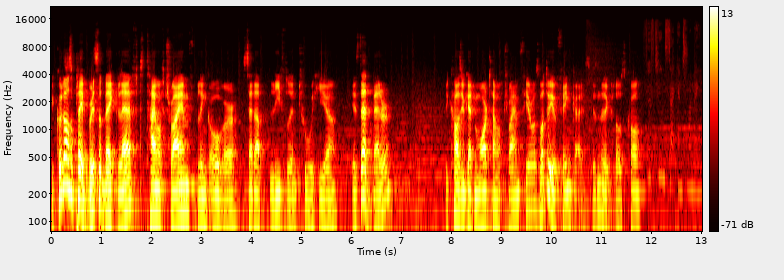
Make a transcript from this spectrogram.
We could also play Bristleback left, Time of Triumph, Blink over, set up Lethal in 2 here. Is that better? Because you get more time of triumph heroes? What do you think, guys? Isn't it a close call? 15 seconds remaining.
